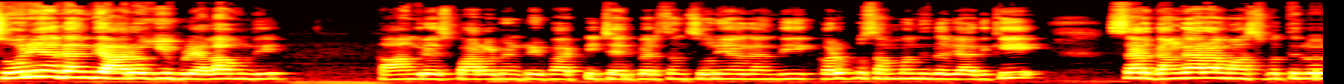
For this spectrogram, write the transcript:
సోనియా గాంధీ ఆరోగ్యం ఇప్పుడు ఎలా ఉంది? Congress parliamentary party chairperson Sonia Gandhi కడుపు సంబంధిత వ్యాధికి సర్ గంగారాం ఆసుపత్రిలో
